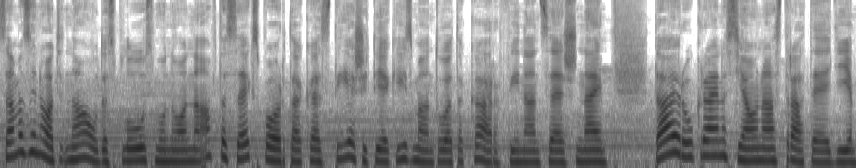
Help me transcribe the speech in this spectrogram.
samazinot naudas plūsmu no naftas eksporta, kas tieši tiek izmantota kara finansēšanai. Tā ir Ukrainas jaunā stratēģija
